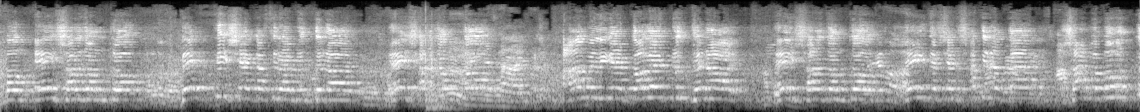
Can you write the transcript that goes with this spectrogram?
এবং এই ষড়যন্ত্র ব্যক্তি শেখ হাসিনার বিরুদ্ধে নয়, এই ষড়যন্ত্র আওয়ামী লীগের দলের বিরুদ্ধে নয়, এই ষড়যন্ত্র এই দেশের স্বাধীনতা, সার্বভৌমত্ব,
